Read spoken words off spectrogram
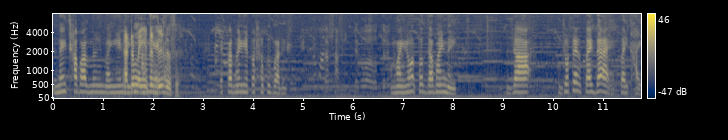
নেই ছাবাল নেই মাইয়ে একটা আমি দিয়ে দিয়েছে। একটা মেয়ে তো শ্বশুর বাড়ি মাইও তো জামাই নেই। যা জোটের তাই দেয় তাই খাই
